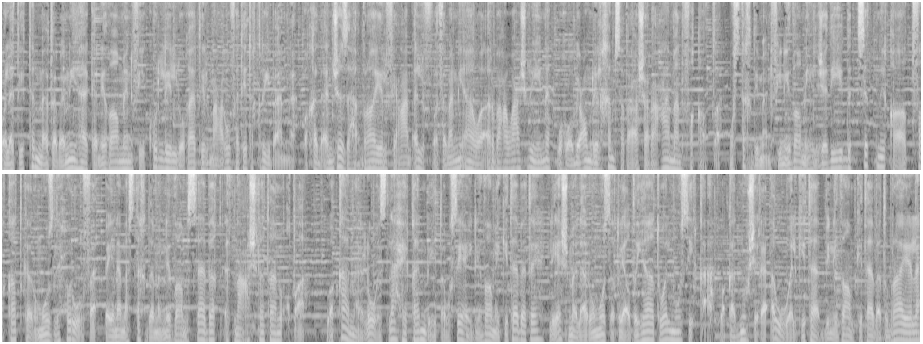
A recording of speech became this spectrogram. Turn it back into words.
والتي تم تبنيها كنظام في كل اللغات المعروفة تقريبا. وقد أنجزها برايل في عام 1824 وهو بعمر الخمسة عشر عاما فقط مستخدما في نظامه الجديد ست نقاط نقاط فقط كرموز لحروف بينما استخدم النظام السابق 12 نقطة. وقام لويس لاحقا بتوسيع نظام كتابته ليشمل رموز الرياضيات والموسيقى. وقد نشر أول كتاب بنظام كتابة برايل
